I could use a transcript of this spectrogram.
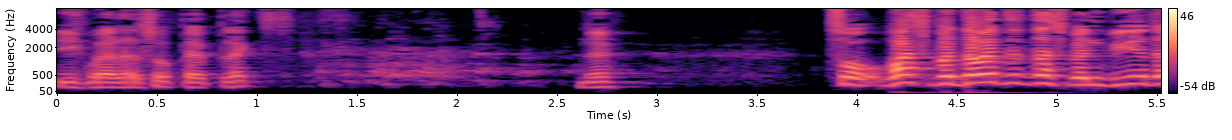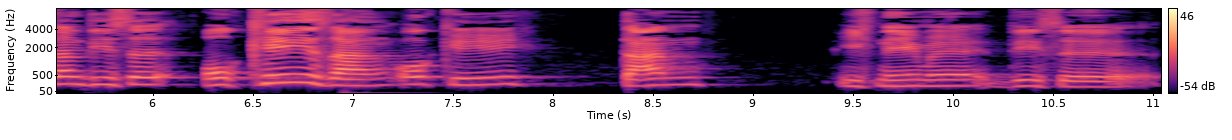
Ich war da so perplex. Ne? So, was bedeutet das, wenn wir dann diese Okay sagen, okay, dann ich nehme diese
